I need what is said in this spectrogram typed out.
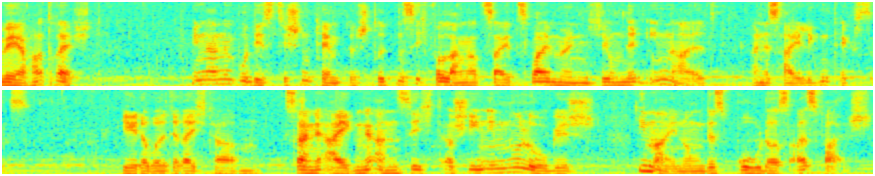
Wer hat recht? In einem buddhistischen Tempel stritten sich vor langer Zeit zwei Mönche um den Inhalt eines heiligen Textes. Jeder wollte recht haben, seine eigene Ansicht erschien ihm nur logisch, die Meinung des Bruders als falsch.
